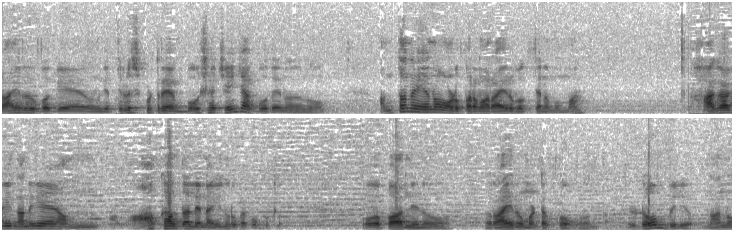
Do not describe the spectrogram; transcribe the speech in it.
ರಾಯರ ಬಗ್ಗೆ ಅವನಿಗೆ ತಿಳಿಸ್ಬಿಟ್ರೆ ಬಹುಶಃ ಚೇಂಜ್ ಆಗ್ಬೋದೇನೋ ನಾನು ಅಂತಾನೆ ಏನೋ ಅವಳು ಪರಮ ರಾಯರ ಭಕ್ತೆ ನಮ್ಮಮ್ಮ. ಹಾಗಾಗಿ ನನಗೆ ಆ ಕಾಲದಲ್ಲೇ ಐನೂರು ರೂಪಾಯಿ ಕೊಟ್ಬಿಟ್ಲು. ಹೋಗಪ್ಪ, ನೀನು ರಾಯರು ಮಠಕ್ಕೆ ಹೋಗು ಅಂತ. ಡೋಂಟ್ ಬಿಲೀವ್ ನಾನು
